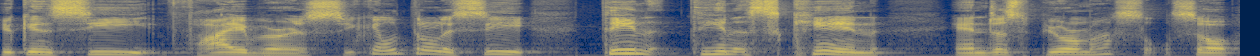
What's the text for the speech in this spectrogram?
You can see fibers. You can literally see thin, thin skin and just pure muscle. So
